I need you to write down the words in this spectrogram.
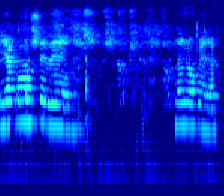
Mira cómo se ve. No, no, queda.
